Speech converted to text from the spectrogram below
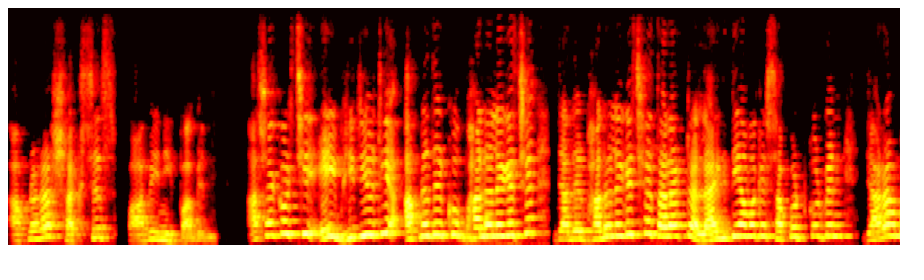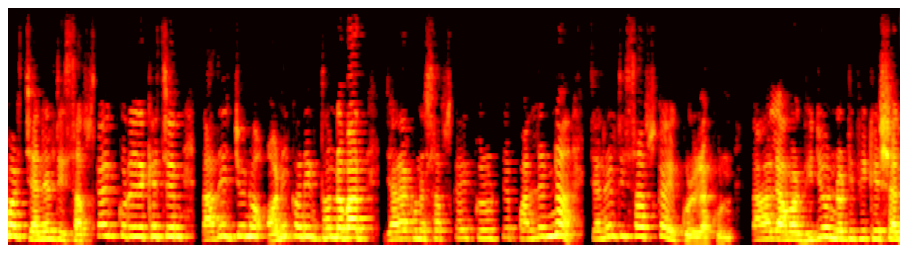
আপনারা সাকসেস পাবেনই পাবেন। আশা করছি এই ভিডিওটি আপনাদের খুব ভালো লেগেছে। যাদের ভালো লেগেছে, তারা একটা লাইক দিয়ে আমাকে সাপোর্ট করবেন। যারা আমার চ্যানেলটি সাবস্ক্রাইব করে রেখেছেন, তাদের জন্য অনেক অনেক ধন্যবাদ। যারা এখনও সাবস্ক্রাইব করতে পারলেন না, চ্যানেলটি সাবস্ক্রাইব করে রাখুন। তাহলে আমার ভিডিওর নোটিফিকেশন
